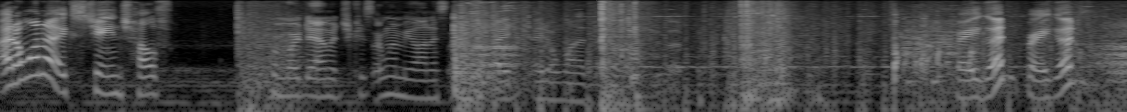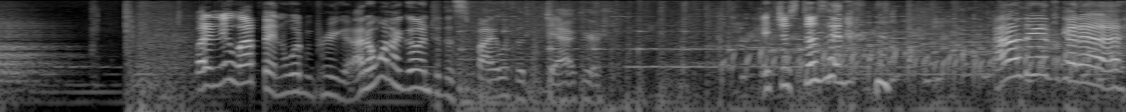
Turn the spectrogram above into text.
I don't want to exchange health for more damage because I'm gonna be honest. I, I, I don't want to. I don't want to do that. Very good. Very good. But a new weapon would be pretty good. I don't want to go into this fight with a dagger. It just doesn't. I don't think it's gonna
